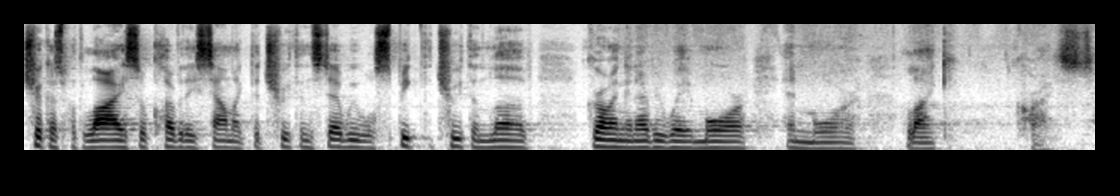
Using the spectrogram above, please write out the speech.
trick us with lies so clever they sound like the truth. Instead, we will speak the truth in love, growing in every way more and more like Christ.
